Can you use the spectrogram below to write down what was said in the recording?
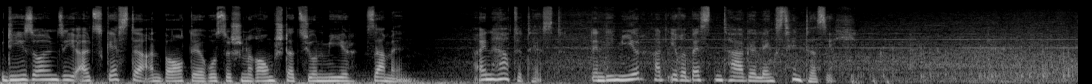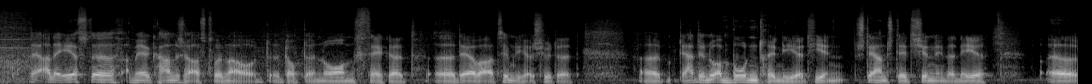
Die sollen sie als Gäste an Bord der russischen Raumstation Mir sammeln. Ein Härtetest, denn die Mir hat ihre besten Tage längst hinter sich. Der allererste amerikanische Astronaut, Dr. Norm Thackett, äh, der war ziemlich erschüttert. Äh, der hatte nur am Boden trainiert, hier in Sternstädtchen in der Nähe äh,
